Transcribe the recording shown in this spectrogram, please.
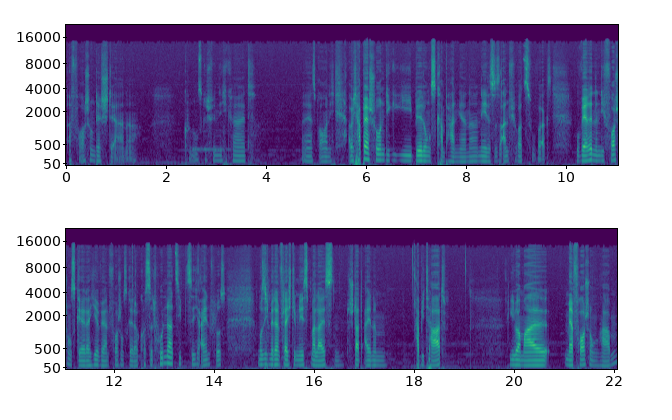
Erforschung der Sterne. Kunungsgeschwindigkeit. Naja, das brauchen wir nicht. Aber ich habe ja schon die, die Bildungskampagne, ne? Nee, das ist Anführerzuwachs. Wo wären denn die Forschungsgelder? Hier wären Forschungsgelder. Kostet 170 Einfluss. Muss ich mir dann vielleicht demnächst mal leisten. Statt einem Habitat. Lieber mal mehr Forschung haben.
